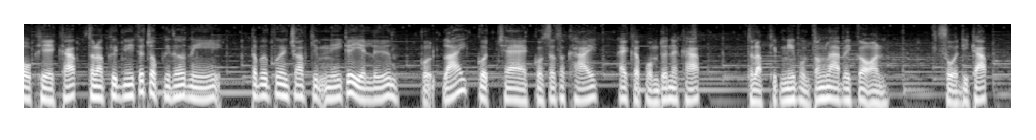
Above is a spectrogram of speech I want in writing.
โอเคครับสำหรับคลิปนี้ก็จบเพียงเท่านี้ ถ้าเพื่อนๆชอบคลิปนี้ก็อย่าลืม กดไลค์ กดแชร์ กด Subscribe ให้กับผมด้วยนะครับสำหรับคลิปนี้ผมต้องลาไปก่อน สวัสดีครับ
